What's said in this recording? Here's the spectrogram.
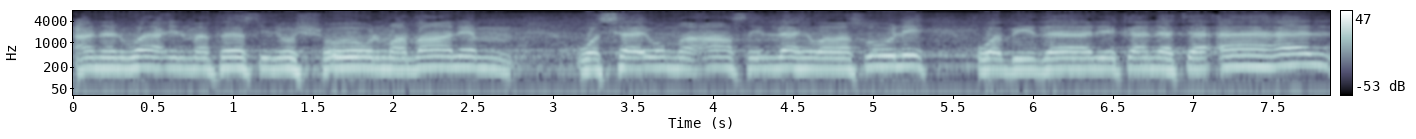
عن أنواع المفاسد والشرور والمظالم. وسائر معاصي الله ورسوله وبذلك نتأهل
